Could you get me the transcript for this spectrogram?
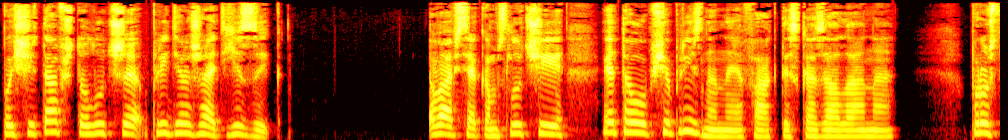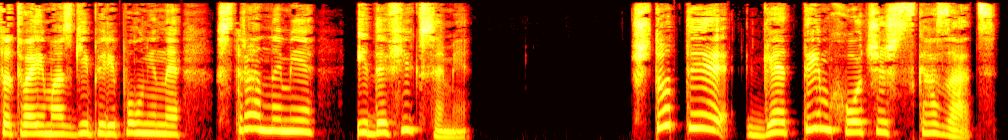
посчитав, что лучше придержать язык. «Во всяком случае, это общепризнанные факты», — сказала она. «Просто твои мозги переполнены странными идефиксами». «Что ты, Гетым, хочешь сказать?»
